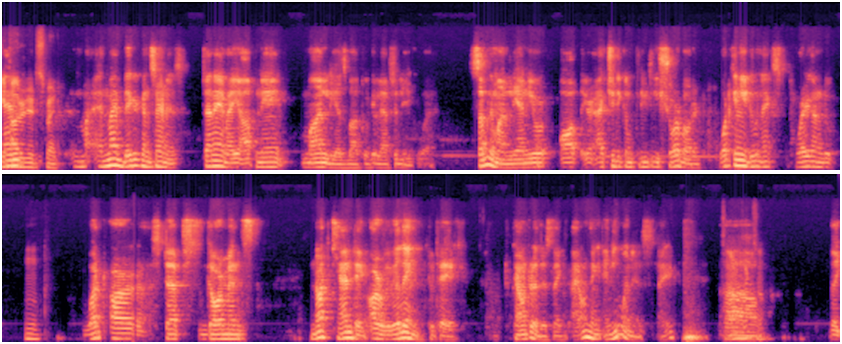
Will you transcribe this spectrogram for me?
Yeah, how did it spread? My, and my bigger concern is, चने भाई आपने मान लिया इस बात को कि लैब से लीक हुआ है सबने मान लिया and you're all you're actually completely sure about it what can you do next what are you going to do hmm what are steps governments not can take or willing to take to counter this? Like, I don't think anyone is, right? Uh, so. The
